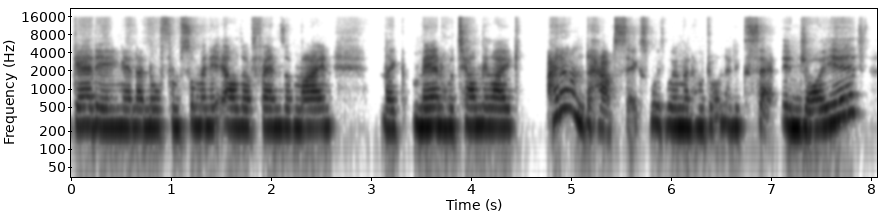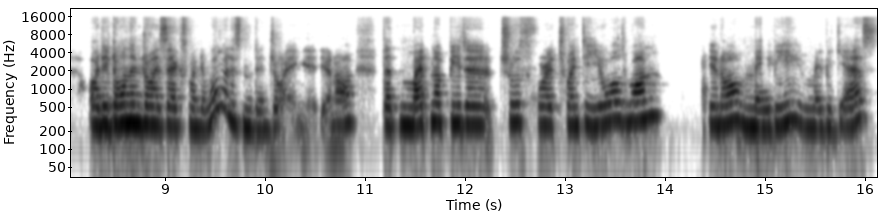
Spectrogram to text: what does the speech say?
getting and i know from so many elder friends of mine like men who tell me like i don't have sex with women who don't accept, enjoy it or they don't enjoy sex when the woman isn't enjoying it you know that might not be the truth for a 20 year old one you know maybe maybe yes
